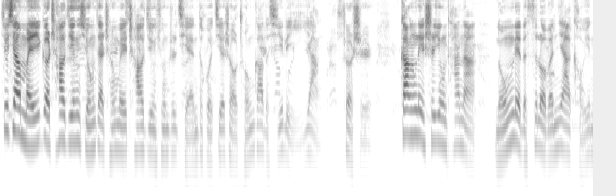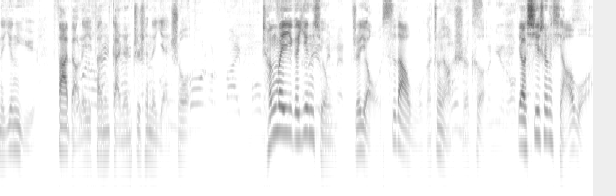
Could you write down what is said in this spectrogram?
就像每一个超级英雄在成为超级英雄之前都会接受崇高的洗礼一样，这时，刚力士用他那浓烈的斯洛文尼亚口音的英语发表了一番感人至深的演说。成为一个英雄，只有四到五个重要时刻：要牺牲小我，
